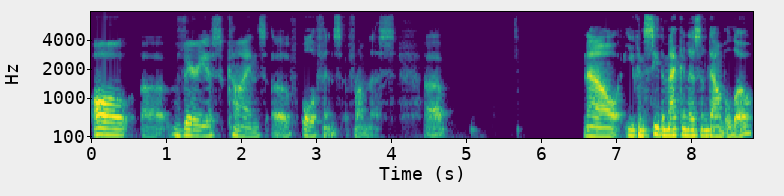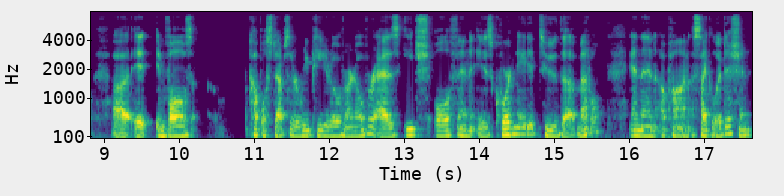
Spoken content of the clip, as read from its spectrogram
all uh, various kinds of olefins from this. Uh, now, you can see the mechanism down below. Uh, it involves a couple steps that are repeated over and over as each olefin is coordinated to the metal, and then upon cycloaddition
